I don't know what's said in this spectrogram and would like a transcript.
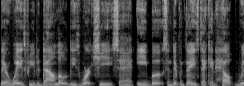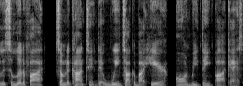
There are ways for you to download these worksheets and ebooks and different things that can help really solidify some of the content that we talk about here on Rethink Podcast.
